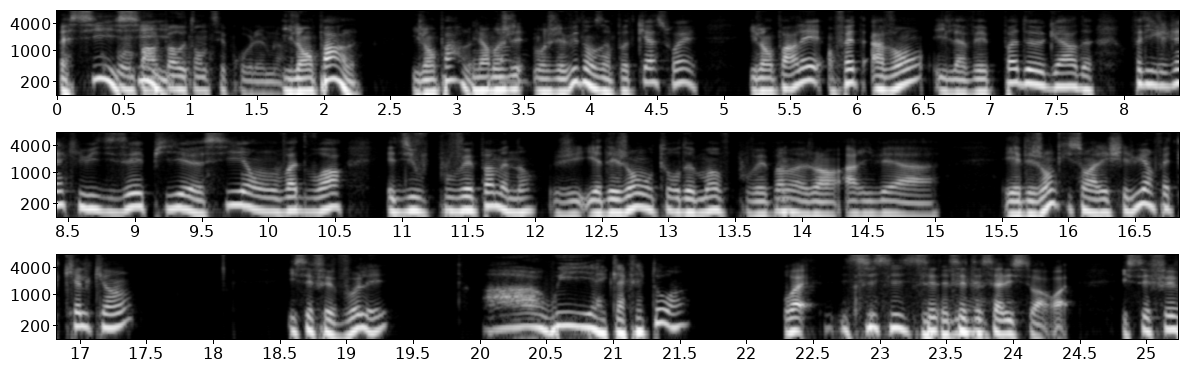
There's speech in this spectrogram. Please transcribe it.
Bah si, on si. parle pas autant de ces problèmes-là. Il en parle. Il en parle. Il en moi, je parle l'ai- moi, je l'ai vu dans un podcast, ouais. Il en parlait. En fait, avant, il avait pas de garde. En fait, il y a quelqu'un qui lui disait, puis euh, si on va te voir, il dit, vous pouvez pas maintenant. Il y a des gens autour de moi, vous pouvez pas, Mm. genre, arriver à. Et il y a des gens qui sont allés chez lui. En fait, quelqu'un, il s'est fait voler. Ah oui, avec la crypto, hein Ouais, c'était ça l'histoire, ouais. Il s'est fait Ouais.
